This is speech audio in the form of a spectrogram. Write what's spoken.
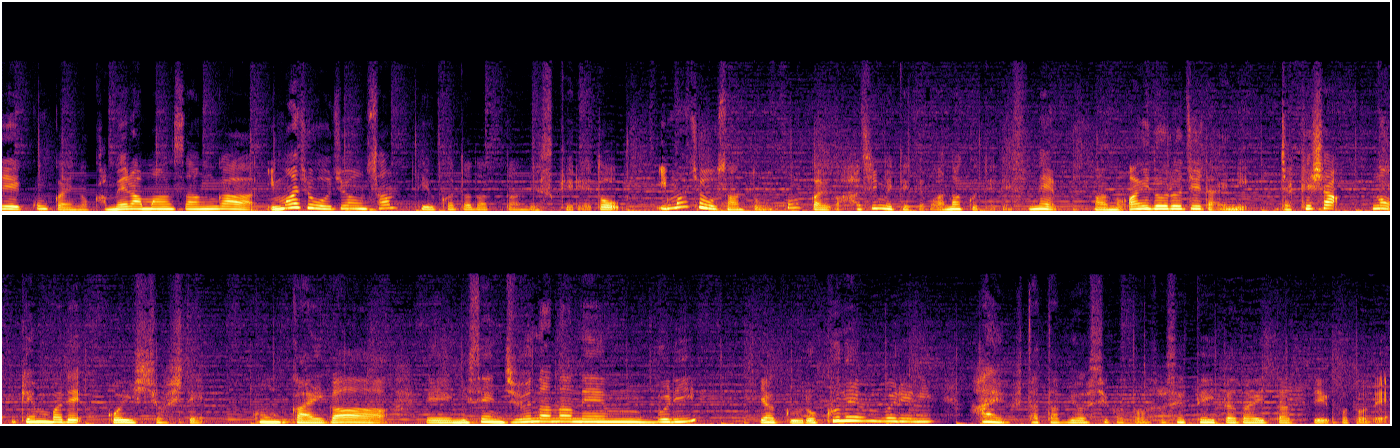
で今回のカメラマンさんが今城淳さんっていう方だったんですけれど今城さんとも今回が初めてではなくてですねあのアイドル時代にジャケ写の現場でご一緒して今回が、えー2017年ぶり約6年ぶりにはい再びお仕事をさせていただいたっていうことで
